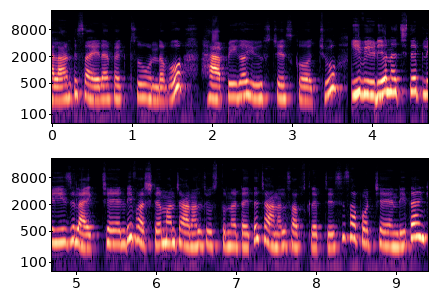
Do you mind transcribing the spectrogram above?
ఎలాంటి సైడ్ ఎఫెక్ట్స్ ఉండవు. హ్యాపీగా యూస్ చేసుకోవచ్చు. ఈ వీడియో నచ్చితే ప్లీజ్ లైక్ చేయండి. ఫస్ట్ టైం మన ఛానల్ చూస్తున్నట్టయితే ఛానల్ సబ్స్క్రైబ్ చేసి సపోర్ట్ చేయండి. Thank you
